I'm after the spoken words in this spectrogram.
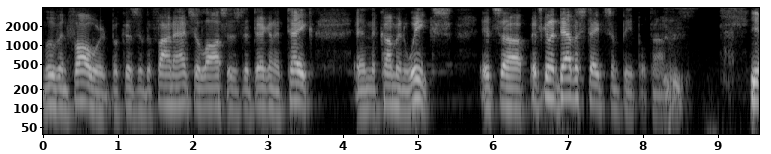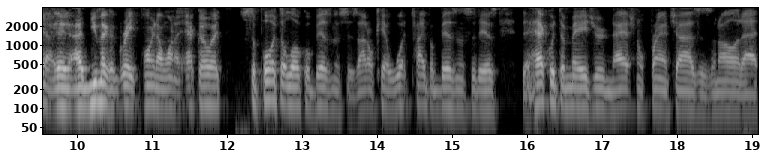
Moving forward because of the financial losses that they're going to take in the coming weeks. It's uh, it's going to devastate some people, Tom. Yeah, you make a great point. I want to echo it. Support the local businesses. I don't care what type of business it is. The heck with the major national franchises and all of that.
